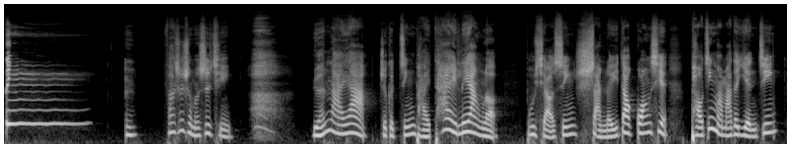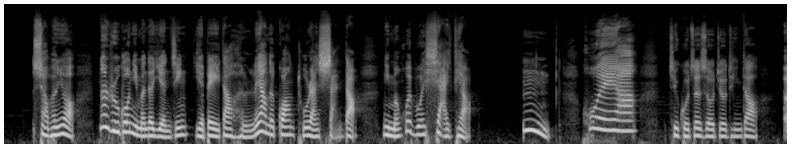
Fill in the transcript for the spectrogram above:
叮，嗯，发生什么事情？原来呀，这个金牌太亮了，不小心闪了一道光线，跑进妈妈的眼睛。小朋友，那如果你们的眼睛也被一道很亮的光突然闪到，你们会不会吓一跳？嗯，会呀。结果这时候就听到啊！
